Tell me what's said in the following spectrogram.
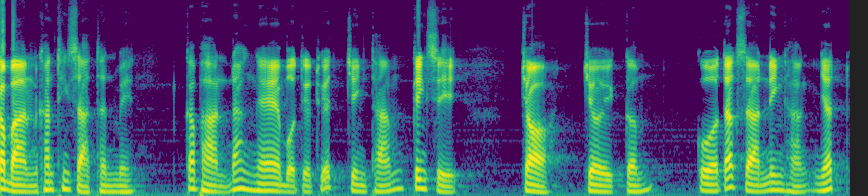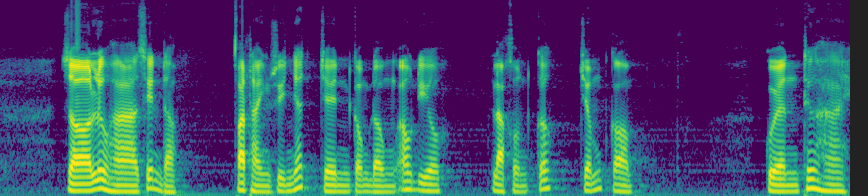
Các bạn khán thính giả thân mến, Các bạn đang nghe bộ tiểu thuyết trinh thám kinh dị, Trò trời cấm Của tác giả Ninh Hạng Nhất Do Lưu Hà diễn đọc, Phát hành duy nhất trên cộng đồng audio Lạc hồn cốc.com Quyền thứ hai,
